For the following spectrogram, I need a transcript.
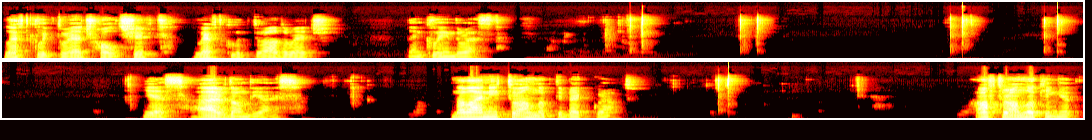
Left click to edge, hold shift, left click to other edge, then clean the rest. Yes, I've done the eyes. Now I need to unlock the background. After unlocking it,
